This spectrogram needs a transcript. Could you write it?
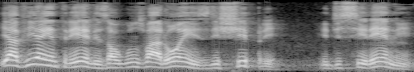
E havia entre eles alguns varões de Chipre e de Cirene,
